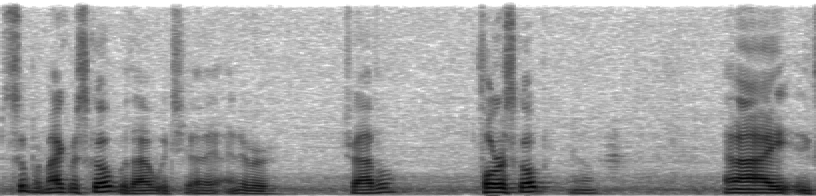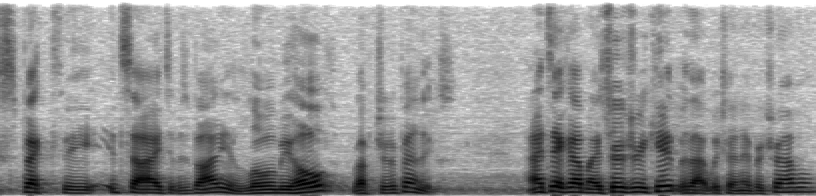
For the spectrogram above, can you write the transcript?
super microscope, without which I, I never travel, fluoroscope, you know, and I inspect the insides of his body, and lo and behold, ruptured appendix. And I take out my surgery kit, without which I never travel,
